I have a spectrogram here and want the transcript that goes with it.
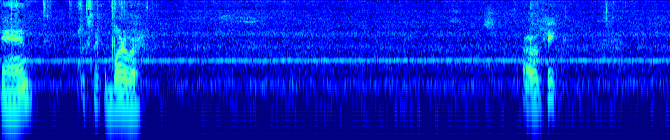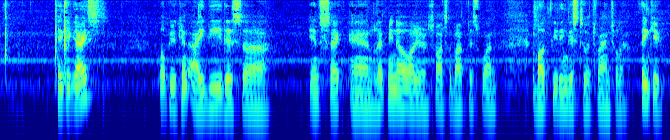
And looks like a burrower okay thank you guys. Hope you can ID this uh, insect and let me know all your thoughts about this one about feeding this to a tarantula. Thank you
